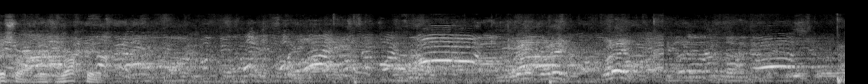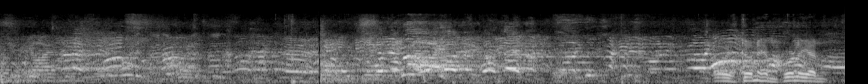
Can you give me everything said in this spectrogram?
This one is rapid. Oh, he's done him brilliant.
